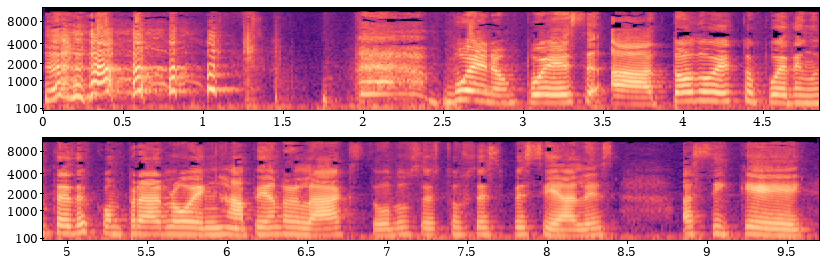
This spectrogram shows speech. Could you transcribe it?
bueno, pues uh, todo esto pueden ustedes comprarlo en Happy and Relax, todos estos especiales. Así que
